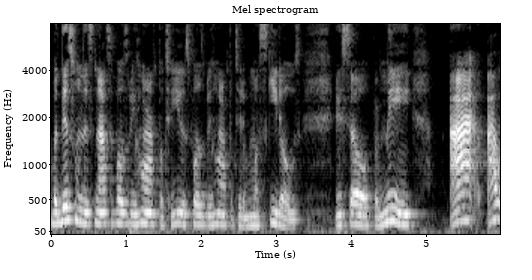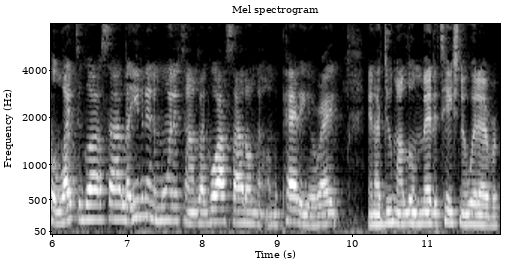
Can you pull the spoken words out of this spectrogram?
but this one is not supposed to be harmful to you. It's supposed to be harmful to the mosquitoes. And so for me, I I would like to go outside. Like even in the morning times, I go outside on the on the patio, right, and I do my little meditation or whatever.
